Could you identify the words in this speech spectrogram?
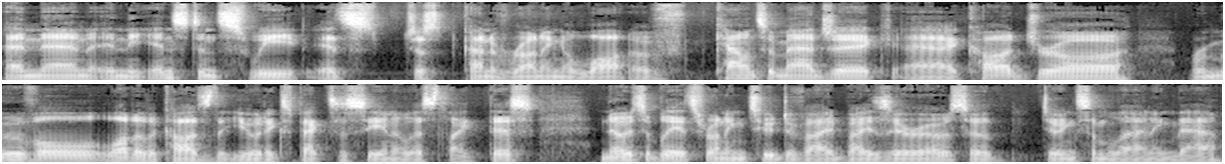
And then in the instant suite, it's just kind of running a lot of counter magic, uh, card draw, removal, a lot of the cards that you would expect to see in a list like this. Notably, it's running two divide by zero, so doing some learning there.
